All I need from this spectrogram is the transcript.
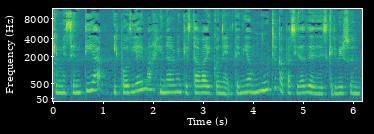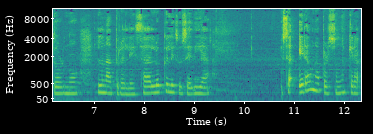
que me sentía y podía imaginarme que estaba ahí con él. Tenía mucha capacidad de describir su entorno, la naturaleza, lo que le sucedía. O sea, era una persona que era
